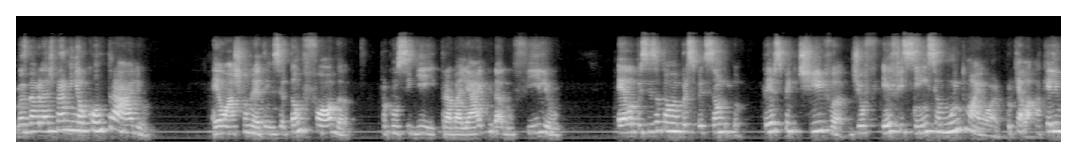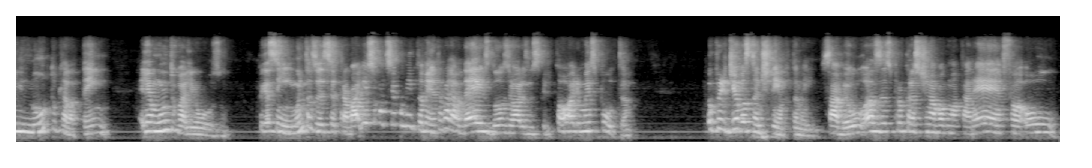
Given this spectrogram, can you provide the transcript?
Mas na verdade, para mim, é o contrário. Eu acho que a mulher tem que ser tão foda para conseguir trabalhar e cuidar do filho, ela precisa ter uma perspectiva, perspectiva de eficiência muito maior, porque ela, aquele minuto que ela tem, ele é muito valioso. Porque assim, muitas vezes você trabalha, e isso acontecia comigo também, eu trabalhava 10, 12 horas no escritório, mas puta, eu perdia bastante tempo também, sabe? Eu às vezes procrastinava alguma tarefa, ou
